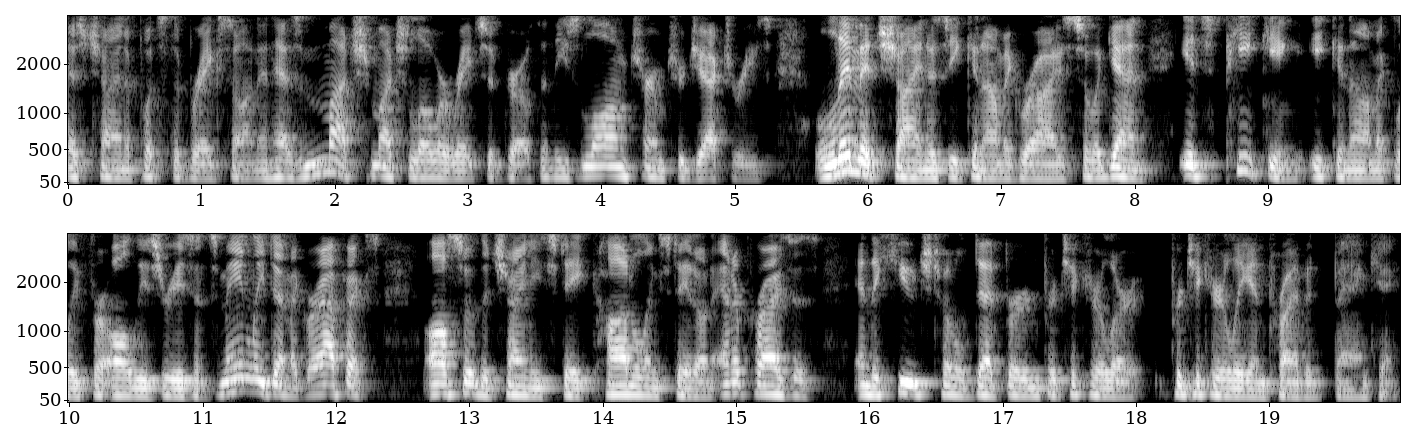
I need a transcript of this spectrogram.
as China puts the brakes on and has much, much lower rates of growth. And these long term trajectories limit China's economic rise. So, again, it's peaking economically for all these reasons, mainly demographics, also the Chinese state coddling state owned enterprises, and the huge total debt burden, particular, particularly in private banking.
